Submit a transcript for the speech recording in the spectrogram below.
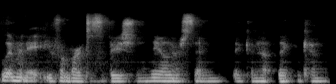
eliminate you from participation. The other saying they can have, they can count.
